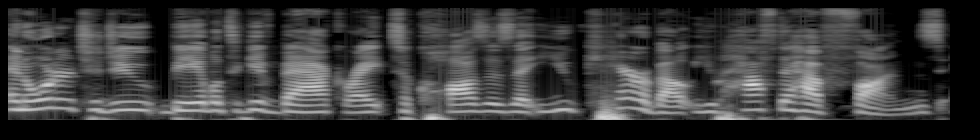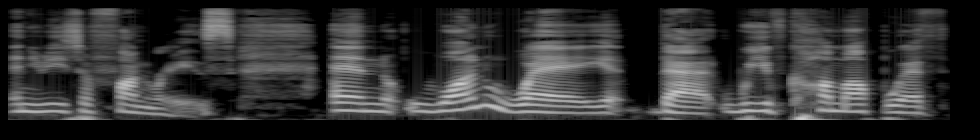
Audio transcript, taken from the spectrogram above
in order to do be able to give back right to causes that you care about you have to have funds and you need to fundraise. And one way that we've come up with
